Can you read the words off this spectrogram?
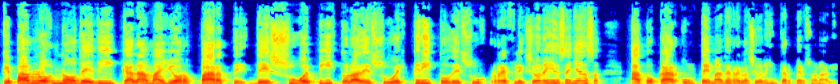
que Pablo no dedica la mayor parte de su epístola, de su escrito, de sus reflexiones y enseñanzas a tocar un tema de relaciones interpersonales.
